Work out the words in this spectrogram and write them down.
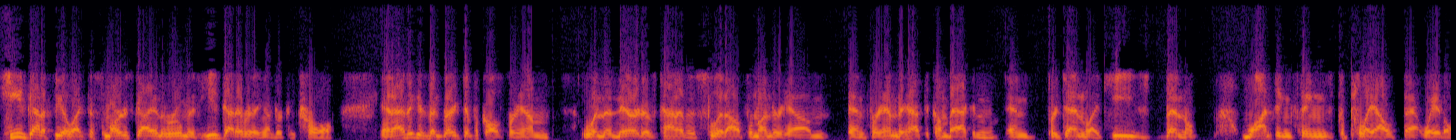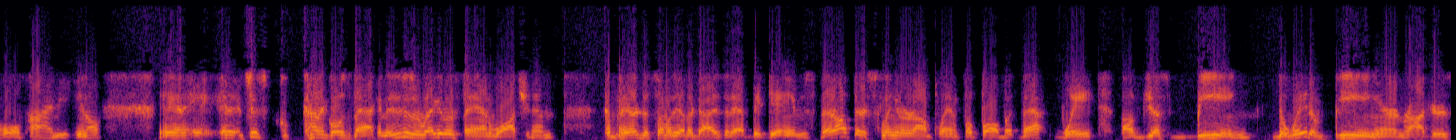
he's got to feel like the smartest guy in the room and he's got everything under control. And I think it's been very difficult for him when the narrative kind of has slid out from under him and for him to have to come back and and pretend like he's been wanting things to play out that way the whole time, you know, and it, it just kind of goes back. And this is a regular fan watching him compared to some of the other guys that have big games. They're out there slinging around playing football, but that weight of just being the weight of being Aaron Rodgers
